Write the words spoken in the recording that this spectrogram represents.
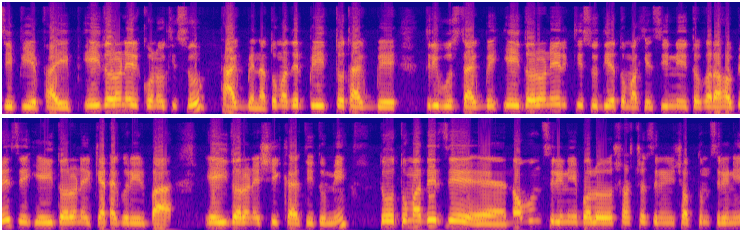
GPA five এই ধরনের কোনো কিছু থাকবে না। তোমাদের বৃত্ত থাকবে, ত্রিভুজ থাকবে, এই ধরনের কিছু দিয়ে তোমাকে চিহ্নিত করা হবে যে এই ধরনের ক্যাটাগরির বা এই ধরনের শিক্ষার্থী তুমি। তো তোমাদের যে নবম শ্রেণি বলো, ষষ্ঠ শ্রেণি, সপ্তম শ্রেণি,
